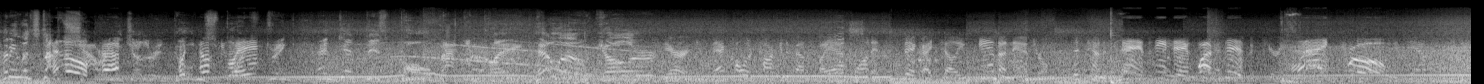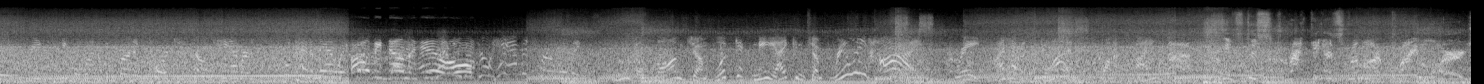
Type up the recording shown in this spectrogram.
I mean, let's stop Hello, shouting Pep. at each other and go What's and up, split Wade? a drink and get this ball back in play. Hello, caller. Derek, that caller talking about biathlon is sick, I tell you, and unnatural. This town is Hey, CJ, watch this. Nitro. People run with burning torches, throw hammers. What kind of man would Follow me down the hill, Holmes. throw hammers for a living? Ooh, the long jump. Look at me. I can jump really high. Great. I have a gun. Want to fight? Ah, it's distracting us from our primal urge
